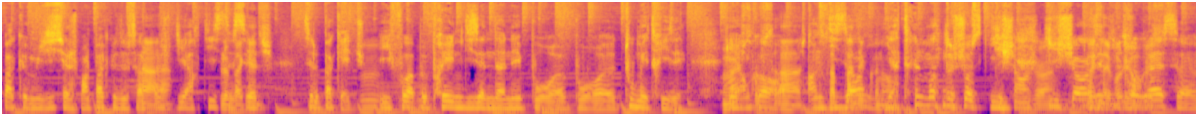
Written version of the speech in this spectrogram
pas que musicien, je parle pas que de ça. Quand ah, je dis artiste, c'est le package. Mm. Il faut à peu près une dizaine d'années pour, euh, pour euh, tout maîtriser. et encore, en 10 ans, il y a tellement de choses qui, changent, qui, changent et qui progressent. Euh,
